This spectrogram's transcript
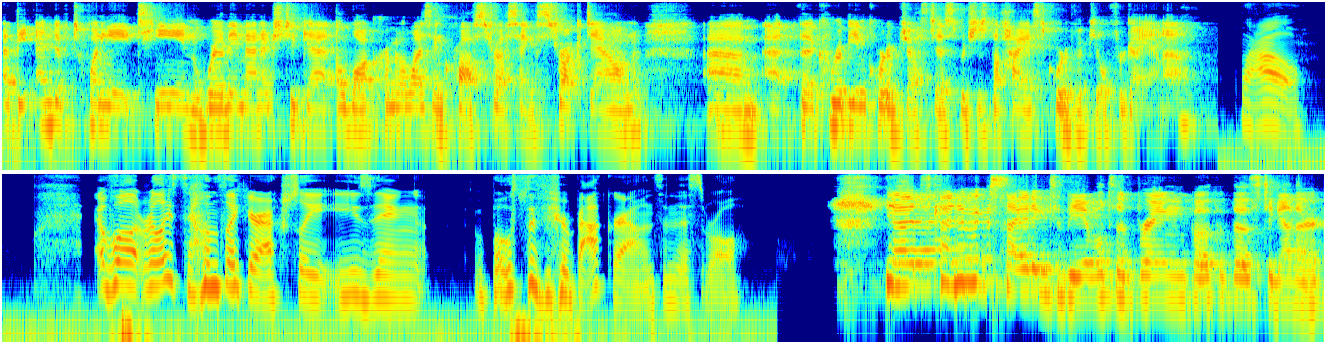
at the end of 2018 where they managed to get a law criminalizing cross dressing struck down um, at the Caribbean Court of Justice, which is the highest court of appeal for Guyana. Wow. Well, it really sounds like you're actually using both of your backgrounds in this role. Yeah, it's kind of exciting to be able to bring both of those together.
